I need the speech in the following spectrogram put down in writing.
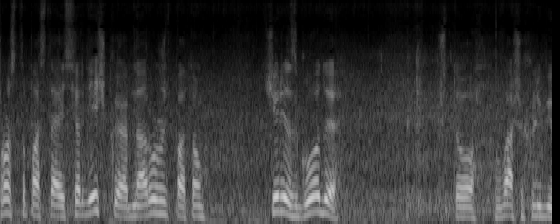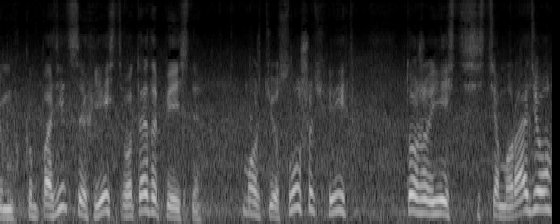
просто поставить сердечко и обнаружить потом через годы, что в ваших любимых композициях есть вот эта песня. Можете ее слушать. И тоже есть система радио,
